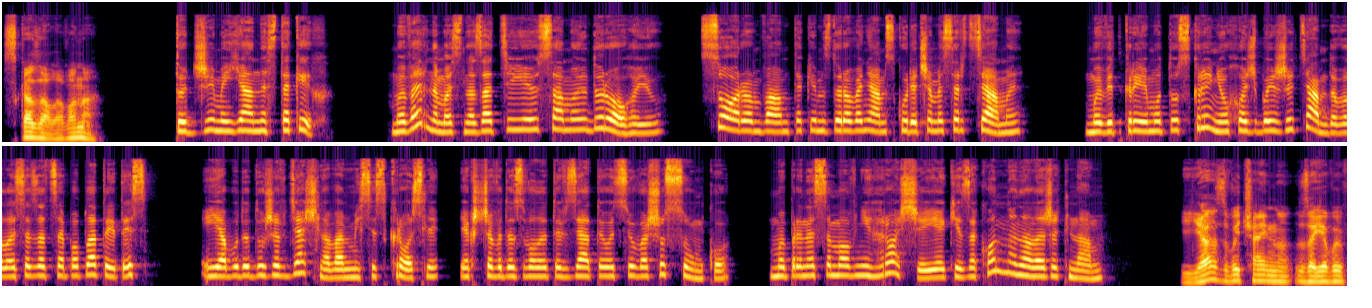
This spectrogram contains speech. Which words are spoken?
сказала вона. то Джим і я не з таких. Ми вернемось назад цією самою дорогою. Сором вам таким здорованням з курячими серцями. Ми відкриємо ту скриню, хоч би й життям довелося за це поплатитись. І я буду дуже вдячна вам, місіс Крослі, якщо ви дозволите взяти оцю вашу сумку. Ми принесемо в ній гроші, які законно належать нам. Я, звичайно, заявив,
